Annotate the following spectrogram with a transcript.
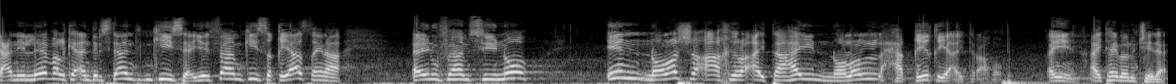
yacni levelka understandingkiisa iyo fahamkiisa qiyaasayna aynu fahamsiinno in nolosha aakhiro ay tahay nolol xaqiiqiya ay tidhaahdo. Ay tahay baan u jeedaa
